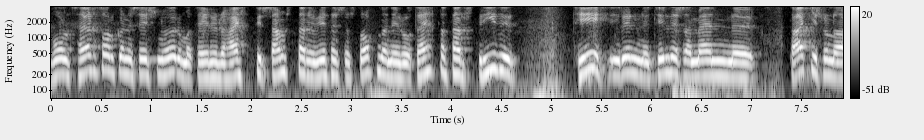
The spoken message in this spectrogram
World Health Organization og öðrum að þeir eru hættir samstarfi við þessar stofnanir og þetta þarf stríðið til í rauninu til þess að menn uh, taki svona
